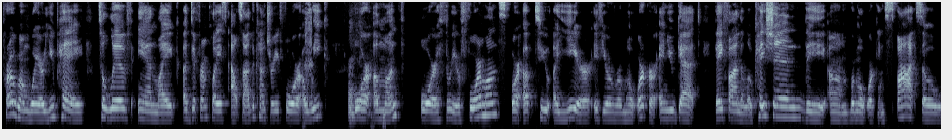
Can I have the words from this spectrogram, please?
program where you pay to live in like a different place outside the country for a week or a month or three or four months or up to a year if you're a remote worker and you get they find the location the um, remote working spot. So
